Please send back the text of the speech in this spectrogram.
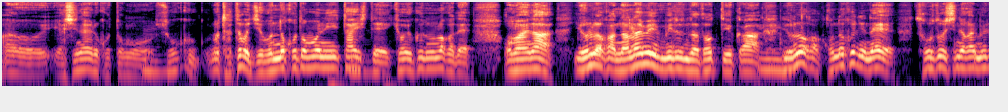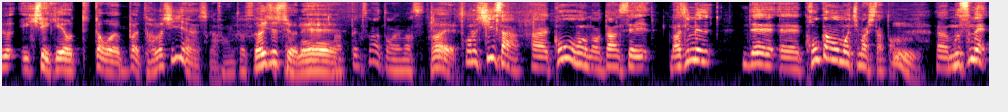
あの養えることもすごく、まあ例えば自分の子供に対して教育の中で「お前な世の中斜めに見るんだぞ」っていうか、世の中こんなふうにね想像しながら見る生きていけよって言った方がやっぱり楽しいじゃないですか。大事ですよね。全くそうだと思います。はい。この C さん、はい広報の男性、真面目で、えー好感を持ちましたと、あ娘、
